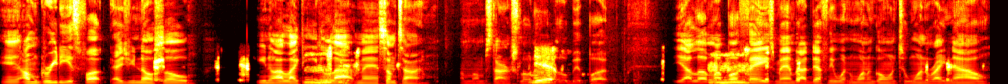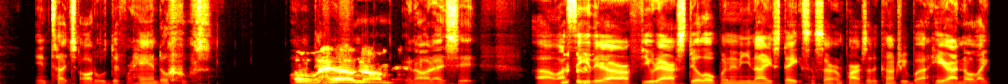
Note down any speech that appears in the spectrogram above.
and I'm greedy as fuck, as you know. So, you know, I like to eat a lot, man. Sometime I'm, I'm starting to slow down Yeah. a little bit, but yeah, I love my Mhm. buffets, man. But I definitely wouldn't want to go into one right now and touch all those different handles. Oh hell no, man. and all that shit. Um, I see there are a few that are still open in the United States in certain parts of the country, but here I know like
